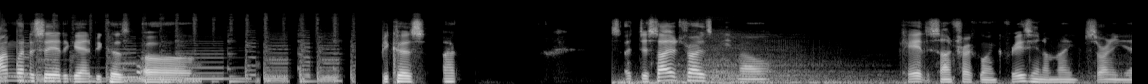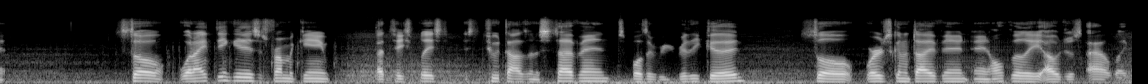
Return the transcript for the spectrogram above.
I'm gonna say it again because, uh, because I, I decided to try this game out. Okay, the soundtrack's going crazy and I'm not even starting yet. So, what I think it is is from a game that takes place is 2007, supposed to be really good. So, we're just gonna dive in and hopefully I'll just add like,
